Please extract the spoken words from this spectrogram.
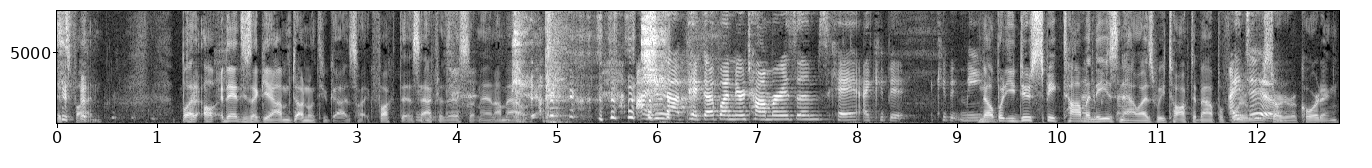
it's fine. But oh, Nancy's like, yeah, I'm done with you guys. Like, fuck this. After this, man, I'm out. I do not pick up on your Tomerisms, okay? I keep it I keep it me. No, but you do speak Tomanese now, as we talked about before we started recording.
